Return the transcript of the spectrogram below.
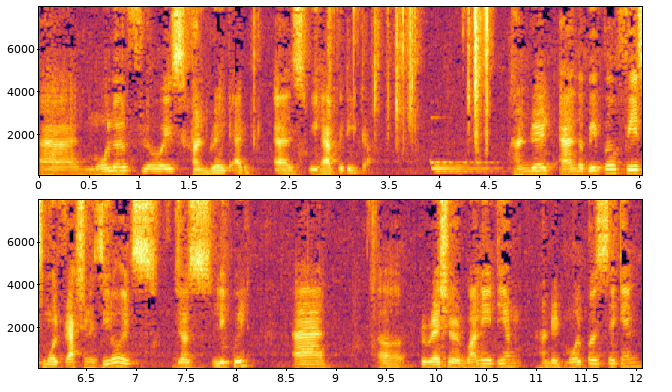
and molar flow is 100 as we have the data. 100 and the vapor phase mole fraction is 0 it's just liquid. And uh, pressure 1 atm 100 mole per second.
